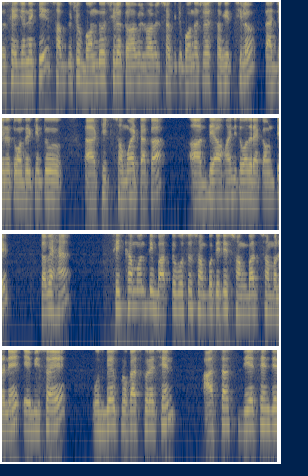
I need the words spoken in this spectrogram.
তো সেই জন্য কি সবকিছু বন্ধ ছিল, তহবিল ফহবিল সবকিছু বন্ধ ছিল, স্থগিত ছিল। তার জন্য তোমাদের কিন্তু ঠিক সময়ে টাকা দেওয়া হয়নি তোমাদের অ্যাকাউন্টে তবে হ্যাঁ শিক্ষামন্ত্রী বাত্য বসু সম্প্রতি একটি সংবাদ সম্মেলনে এ বিষয়ে উদ্বেগ প্রকাশ করেছেন। আশ্বাস দিয়েছেন যে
